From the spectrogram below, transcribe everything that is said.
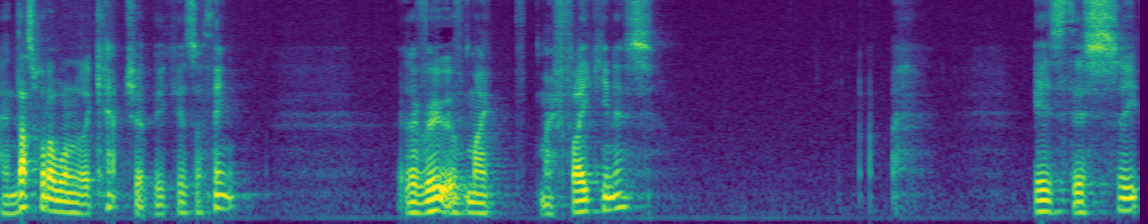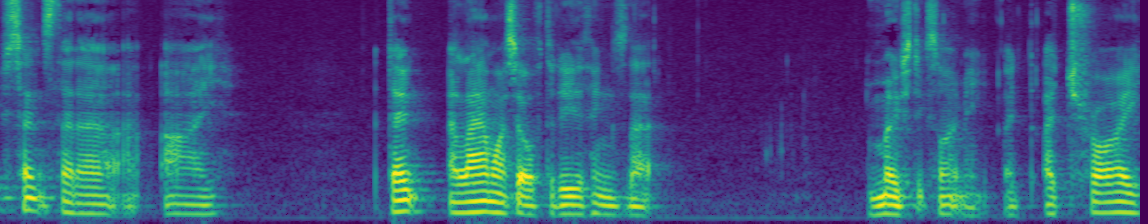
and that's what I wanted to capture because I think the root of my my flakiness is this sense that uh, I don't allow myself to do the things that most excite me. I, I try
